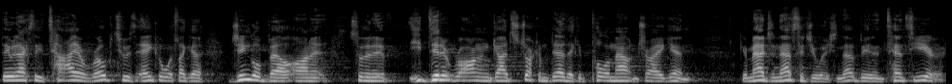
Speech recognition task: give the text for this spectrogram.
they would actually tie a rope to his ankle with like a jingle bell on it so that if he did it wrong and God struck him dead, they could pull him out and try again. Like imagine that situation. That would be an intense year.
